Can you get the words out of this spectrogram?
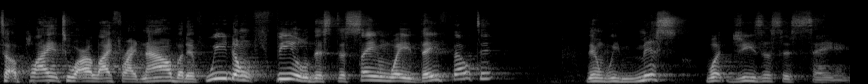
to apply it to our life right now, but if we don't feel this the same way they felt it, then we miss what Jesus is saying.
